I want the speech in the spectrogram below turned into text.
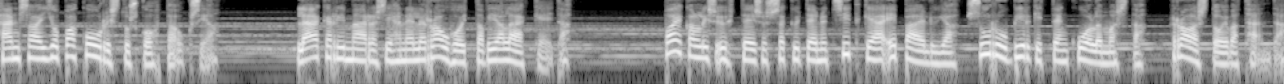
Hän sai jopa kouristuskohtauksia – Lääkäri määräsi hänelle rauhoittavia lääkkeitä. Paikallisyhteisössä kytenyt sitkeä epäily ja suru Birgitten kuolemasta raastoivat häntä.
